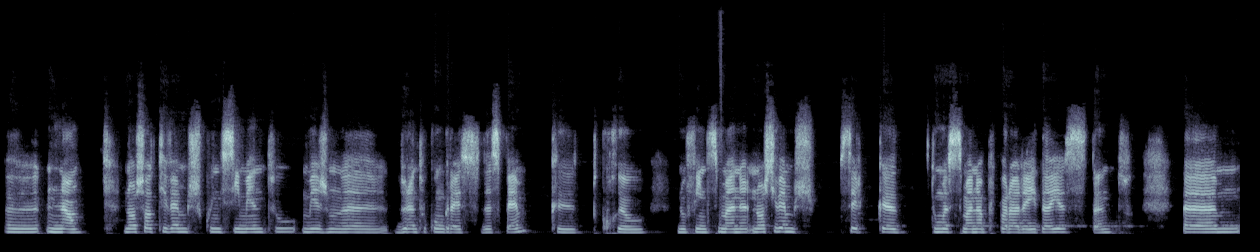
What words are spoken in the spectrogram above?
Uh, não, nós só tivemos conhecimento mesmo na, durante o congresso da SPAM, que decorreu no fim de semana. Nós tivemos cerca de uma semana a preparar a ideia, se tanto, um,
